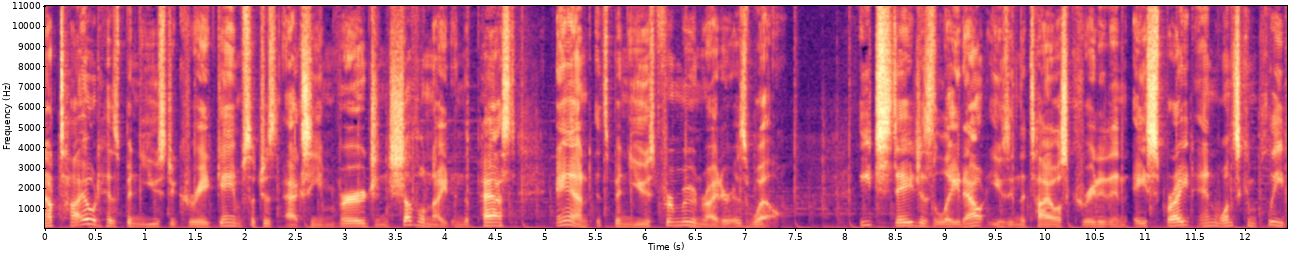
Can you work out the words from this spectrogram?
Now Tiled has been used to create games such as Axiom Verge and Shovel Knight in the past, and it's been used for Moonrider as well. Each stage is laid out using the tiles created in Aseprite and once complete,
